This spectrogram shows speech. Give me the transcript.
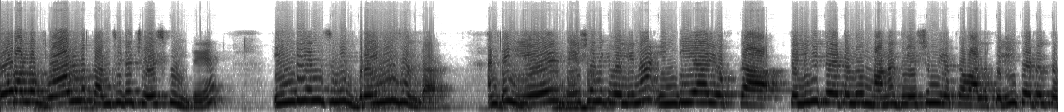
ఓవరాల్ వరల్డ్ కన్సిడర్ చేసుకుంటే ఇండియన్స్ని బ్రెయినీస్ అంటారు. అంటే ఏ దేశానికి వెళ్ళినా ఇండియా యొక్క తెలివితేటలు మన దేశం యొక్క వాళ్ళ తెలివితేటలతో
